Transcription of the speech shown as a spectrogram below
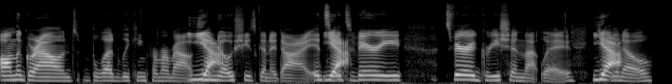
on the ground, blood leaking from her mouth. Yeah. You know she's gonna die. It's Yeah. it's very it's very Grecian that way. yeah You know,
